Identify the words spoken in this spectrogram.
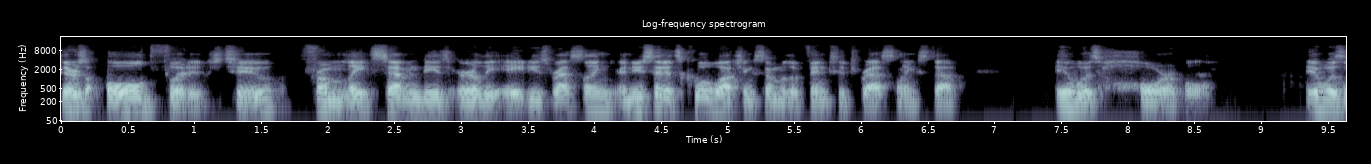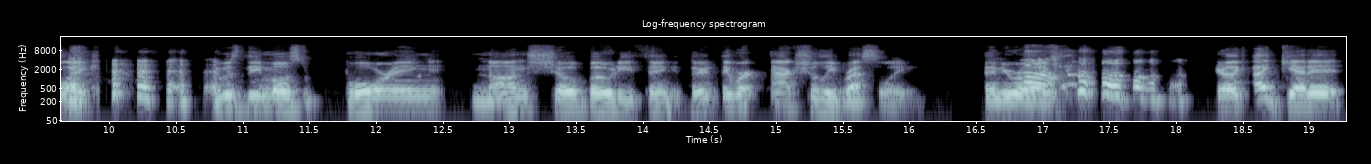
there's old footage too from late 70s early 80s wrestling and you said it's cool watching some of the vintage wrestling stuff. It was horrible it was like it was the most boring, non-showboaty thing. They're, they were actually wrestling, and you were like, you're like, I get it,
